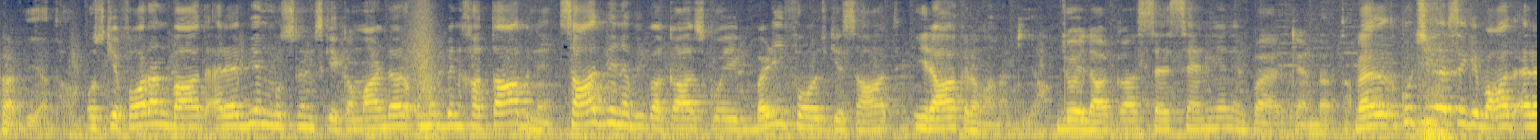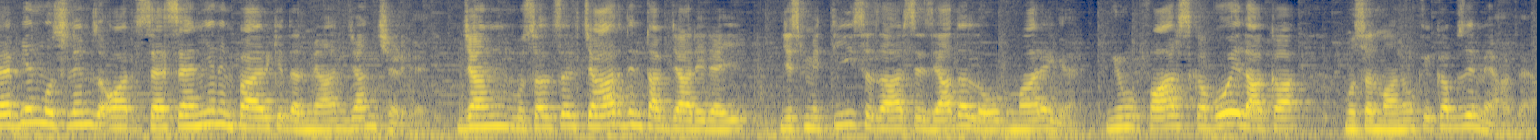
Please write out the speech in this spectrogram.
कर दिया था। उसके फ़ौरन बाद अरेबियन मुस्लिम्स के कमांडर उमर बिन खताब ने सात बिन अबी बकास को एक बड़ी फौज के साथ इराक रवाना किया, जो इलाका सैसैनियन एम्पायर के अंदर था। वेल कुछ ही अरसे के बाद अरेबियन मुस्लिम्स और सैसैनियन एम्पायर के दरमियान जंग छिड़ गई। जंग मुसलसल चार दिन तक जारी रही, जिसमें तीस हज़ार से ज़्यादा लोग मारे गए। यूँ फारस का वो इलाका मुसलमानों के कब्ज़े में आ गया।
